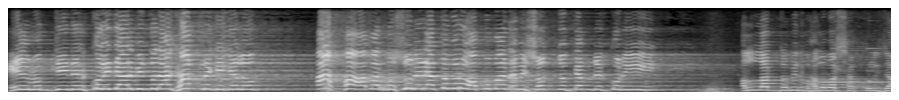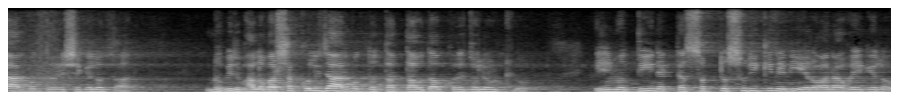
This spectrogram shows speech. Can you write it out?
ইলমুদ্দিনের কলিজার ভিতরে আঘাত লেগে গেল। আহা, আমার রসুলের এত বড় অপমান আমি সহ্য কেমনে করি? আল্লাহর নবীর ভালোবাসা কলিজার মধ্যে এসে গেল তার। নবীর ভালোবাসা কলিজার মধ্যে তার দাও দাও করে জ্বলে উঠল। ইলমুদ্দিন একটা ছোট্ট ছুরি কিনে নিয়ে রওনা হয়ে গেল।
